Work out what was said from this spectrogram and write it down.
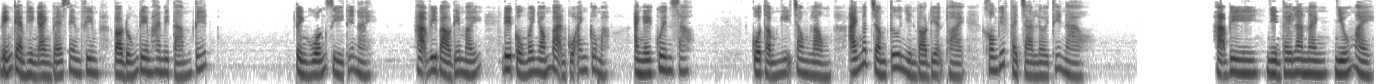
đính kèm hình ảnh vé xem phim vào đúng đêm 28 Tết. Tình huống gì thế này? Hạ Vi bảo đêm ấy đi cùng với nhóm bạn của anh cơ mà. Anh ấy quên sao? Cô thầm nghĩ trong lòng, ánh mắt trầm tư nhìn vào điện thoại, không biết phải trả lời thế nào. Hạ Vi nhìn thấy Lan Anh, nhíu mày,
